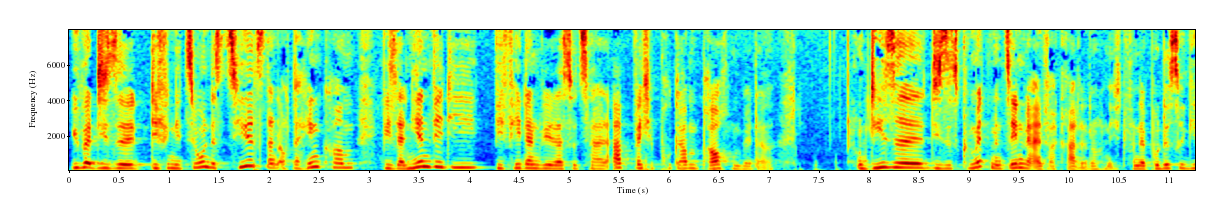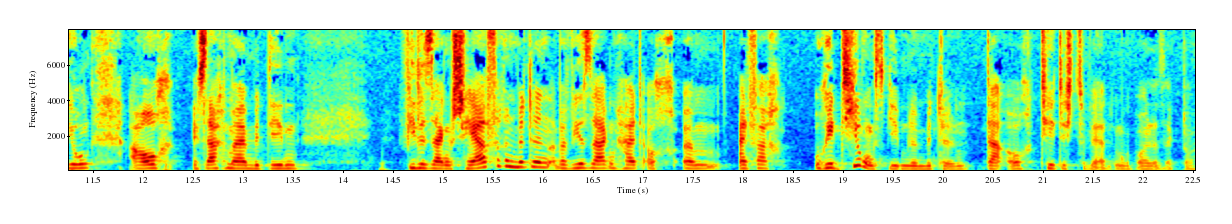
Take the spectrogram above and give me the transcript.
über diese Definition des Ziels dann auch dahin kommen, wie sanieren wir die, wie federn wir das sozial ab, welche Programme brauchen wir da. Und diese, dieses Commitment sehen wir einfach gerade noch nicht von der Bundesregierung. Auch, ich sag mal, mit den, viele sagen schärferen Mitteln, aber wir sagen halt auch ähm, einfach orientierungsgebenden Mitteln, da auch tätig zu werden im Gebäudesektor.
